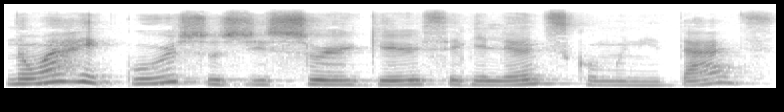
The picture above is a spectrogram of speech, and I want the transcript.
não há recursos de surgir semelhantes comunidades?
